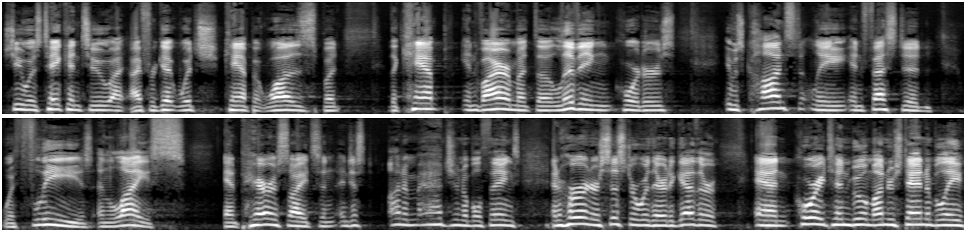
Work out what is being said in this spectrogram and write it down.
she was taken to, I forget which camp it was, but the camp environment, the living quarters, it was constantly infested with fleas and lice and parasites and, and just unimaginable things. And her and her sister were there together. And Corrie ten Boom, understandably,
